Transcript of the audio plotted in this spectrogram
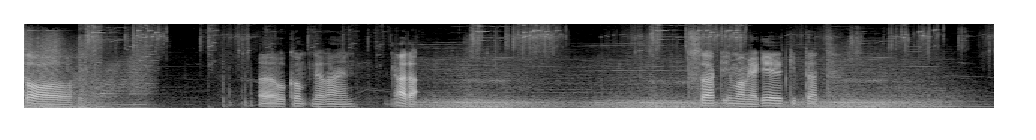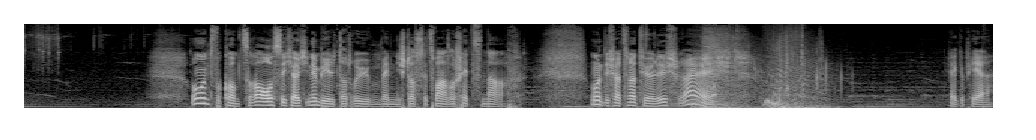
So. Äh, wo kommt denn der rein? Ah, da. Zack, immer mehr Geld gibt das. Und wo kommt's raus? Sicherlich in dem Bild da drüben, wenn ich das jetzt mal so schätzen darf. Und ich hatte natürlich recht. Ja, gib her.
